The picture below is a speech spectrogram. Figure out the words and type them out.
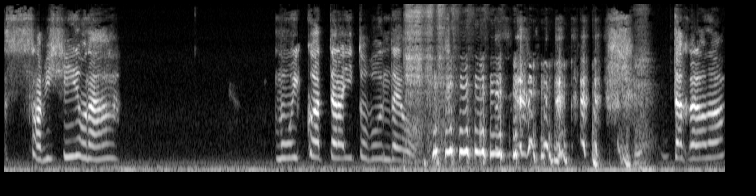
寂しいよな。もう1個あったらいいと思うんだよ。だからな、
